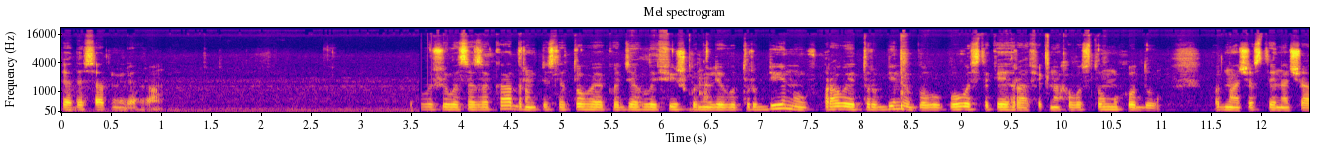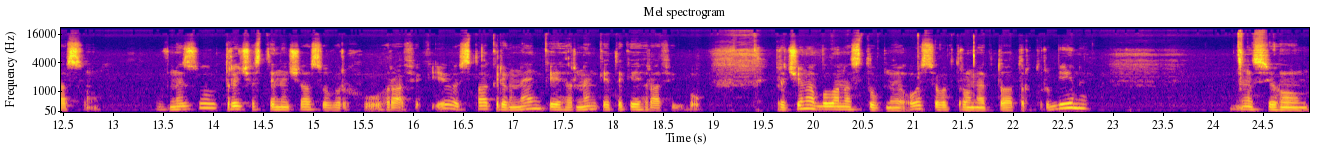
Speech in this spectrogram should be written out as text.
50 мг. Лишилося за кадром після того, як одягли фішку на ліву турбіну, в правої турбіни був, був ось такий графік на холостому ходу. Одна частина часу внизу, три частини часу вверху графік. І ось так рівненький, гарненький такий графік був. Причина була наступною: ось електронний актуатор турбіни. Ось його,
